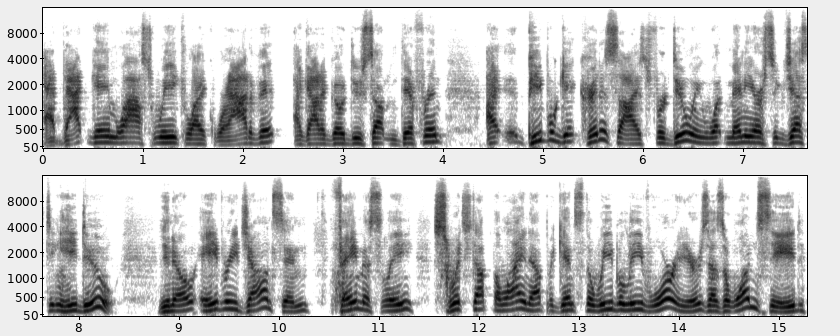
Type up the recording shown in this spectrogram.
at that game last week like we're out of it. I got to go do something different. I, people get criticized for doing what many are suggesting he do. You know, Avery Johnson famously switched up the lineup against the We Believe Warriors as a one seed,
